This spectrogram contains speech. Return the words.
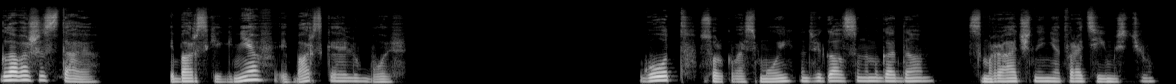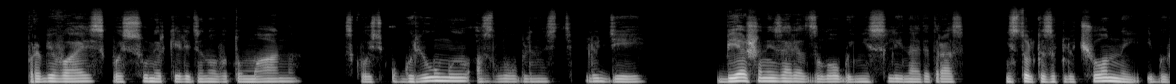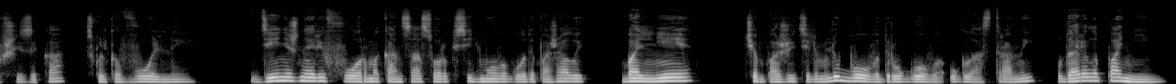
Глава шестая. И барский гнев, и барская любовь. Год, сорок восьмой, надвигался на Магадан с мрачной неотвратимостью, пробиваясь сквозь сумерки ледяного тумана, сквозь угрюмую озлобленность людей. Бешеный заряд злобы несли на этот раз не столько заключенные и бывшие языка, сколько вольные. Денежная реформа конца сорок седьмого года, пожалуй, больнее, чем по жителям любого другого угла страны, ударила по ним,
